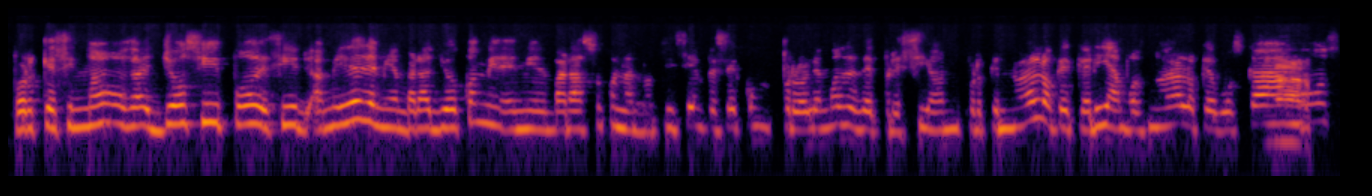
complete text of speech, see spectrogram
porque si no, o sea, yo sí puedo decir, a mí desde mi embarazo, yo con mi, en mi embarazo con la noticia empecé con problemas de depresión, porque no era lo que queríamos, no era lo que buscábamos,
